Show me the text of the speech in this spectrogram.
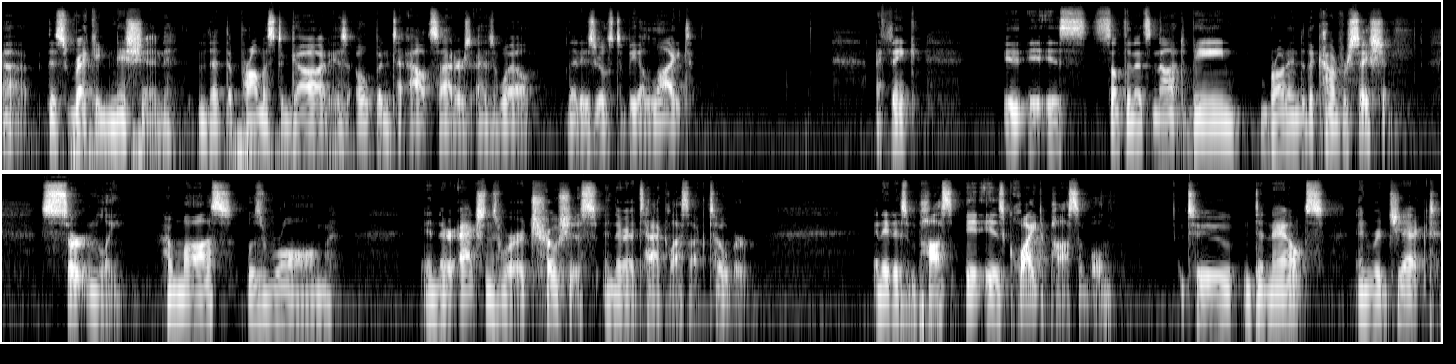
uh, this recognition that the promise to God is open to outsiders as well, that Israel's to be a light, I think is something that's not being brought into the conversation. Certainly, Hamas was wrong and their actions were atrocious in their attack last October. And it is impossible it is quite possible to denounce and reject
